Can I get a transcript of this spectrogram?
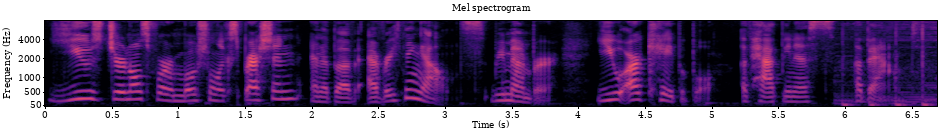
Use journals for emotional expression and above everything else, remember, you are capable of happiness abound.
